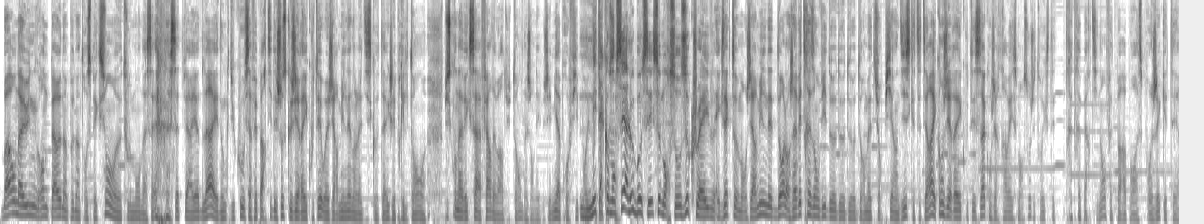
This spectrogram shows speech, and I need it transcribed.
Bah, on a eu une grande période un peu d'introspection, tout le monde a ce- cette période-là, et donc du coup, ça fait partie des choses que j'ai réécoutées. Ouais, j'ai remis le nez dans la discothèque, j'ai pris le temps, euh, puisqu'on avait que ça à faire d'avoir du temps, bah, j'en ai, j'ai mis à profit pour. Mais t'as ça. commencé à le bosser, ce morceau, The Crave. Exactement, j'ai remis le nez dedans. Alors j'avais très envie de, de- de- de remettre sur pied un disque, etc. Et quand j'ai réécouté ça, quand j'ai retravaillé ce morceau, j'ai trouvé que c'était très très pertinent en fait par rapport à ce projet qui était euh,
